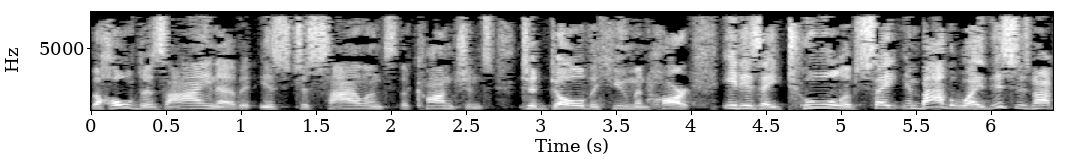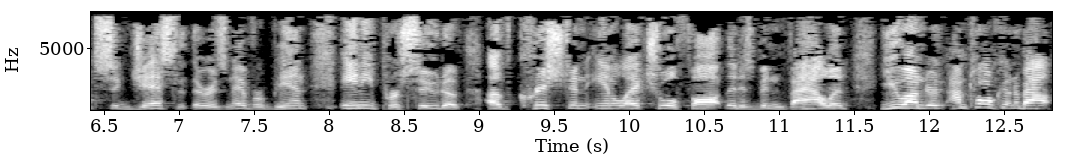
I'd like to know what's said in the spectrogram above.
The whole design of it is to silence the conscience, to dull the human heart. It is a tool of Satan. And by the way, this is not to suggest that there has never been any pursuit of, of Christian intellectual thought that has been valid. You under, I'm talking about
